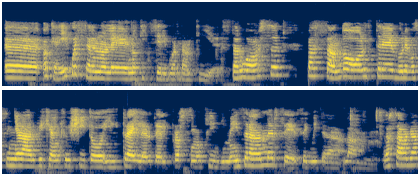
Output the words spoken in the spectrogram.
Uh, ok, queste erano le notizie riguardanti Star Wars. Passando oltre, volevo segnalarvi che è anche uscito il trailer del prossimo film di Maze Runner, se seguite la, la, la saga.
